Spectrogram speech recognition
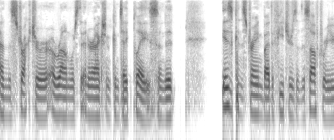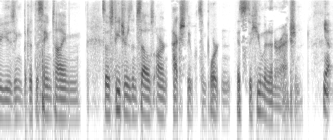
and the structure around which the interaction can take place. And it is constrained by the features of the software you're using, but at the same time, those features themselves aren't actually what's important. It's the human interaction. Yeah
